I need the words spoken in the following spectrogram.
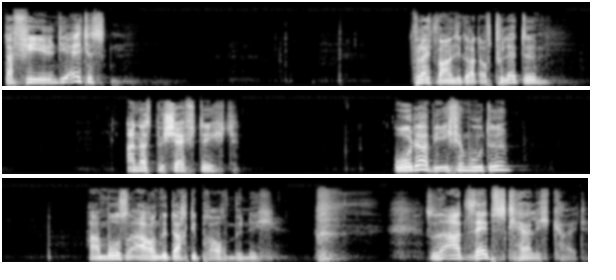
Da fehlen die Ältesten. Vielleicht waren sie gerade auf Toilette, anders beschäftigt. Oder, wie ich vermute, haben Mose und Aaron gedacht, die brauchen wir nicht so eine Art Selbstherrlichkeit.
